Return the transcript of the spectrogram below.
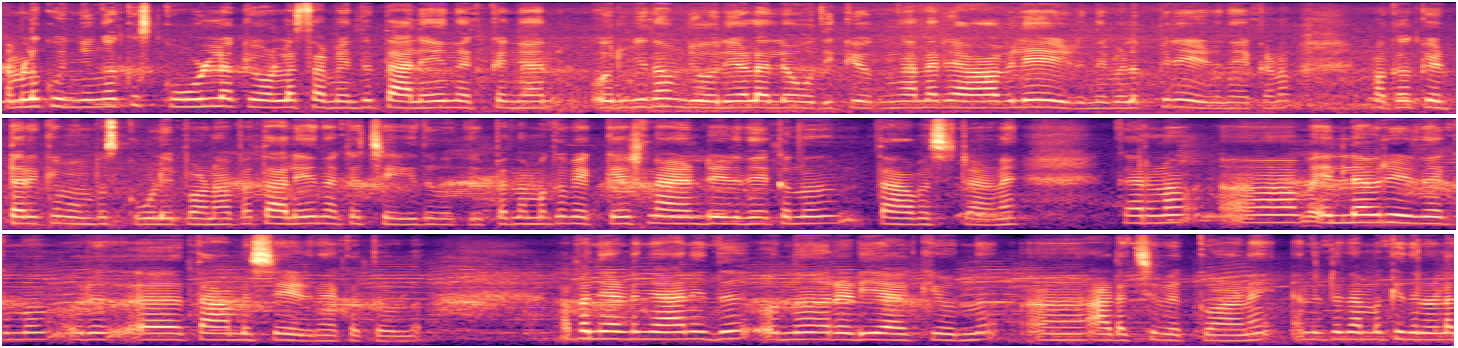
നമ്മൾ കുഞ്ഞുങ്ങൾക്ക് സ്കൂളിലൊക്കെ ഉള്ള സമയത്ത് തലേന്നൊക്കെ ഞാൻ ഒരുവിധം ജോലികളെല്ലാം ഒതുക്കി വെക്കും. കാരണം രാവിലെ എഴുന്നേ വെളുപ്പിനെ എഴുന്നേക്കണം മക്കൾക്ക് എട്ടരയ്ക്ക് മുമ്പ് സ്കൂളിൽ പോകണം അപ്പോൾ തലേന്നൊക്കെ ചെയ്ത് വെക്കും. ഇപ്പം നമുക്ക് വെക്കേഷൻ ആയതുകൊണ്ട് എഴുന്നേക്കുന്നത് താമസിച്ചിട്ടാണ്. കാരണം എല്ലാവരും എഴുന്നേൽക്കുമ്പം ഒരു താമസിച്ചേ എഴുന്നേക്കത്തുള്ളൂ അപ്പം ചേട്ടൻ ഞാനിത് ഒന്ന് റെഡിയാക്കി ഒന്ന് അടച്ച് വെക്കുവാണ്. എന്നിട്ട് നമുക്ക് ഇതിനുള്ള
